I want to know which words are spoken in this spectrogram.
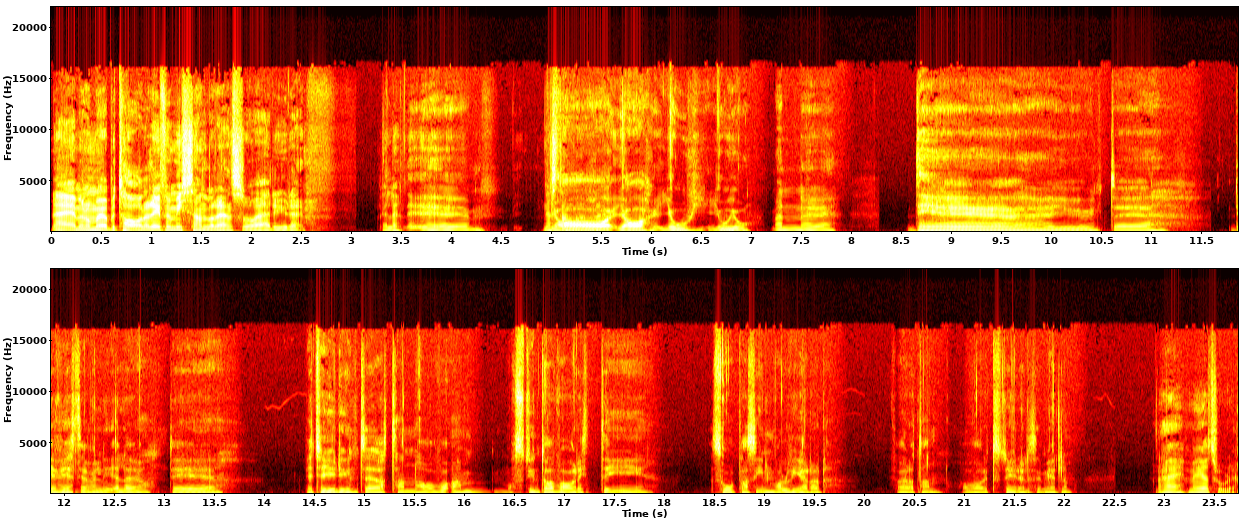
Nej men om jag betalar dig för att misshandla den så är det ju det. Eller? Eh, Nästan ja, värre. ja, jo, jo, jo, men eh, det är ju inte, det vet jag väl, eller det betyder ju inte att han har, han måste ju inte ha varit i, så pass involverad för att han har varit styrelsemedlem. Nej, men jag tror det.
